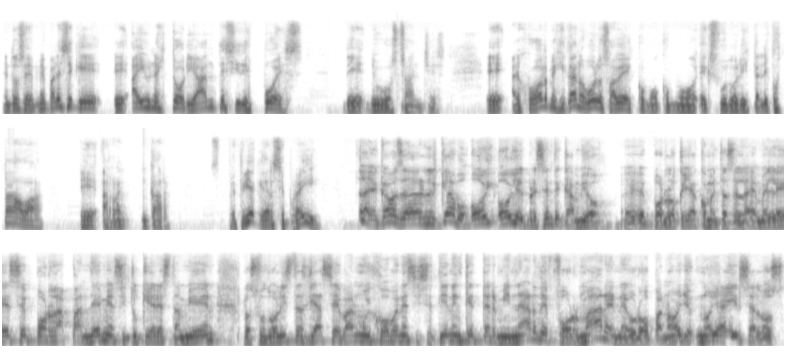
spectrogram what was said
Entonces, me parece que eh, hay una historia antes y después de, Hugo Sánchez. Eh, al jugador mexicano, vos lo sabés como, como exfutbolista, le costaba eh, arrancar. Prefería quedarse por ahí. Acabas de dar en el clavo. Hoy, hoy el presente cambió, por lo que ya comentas de la MLS, por la pandemia, si tú quieres también. Los futbolistas ya se van muy jóvenes y se tienen que terminar de formar en Europa, ¿no? No ya irse a los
